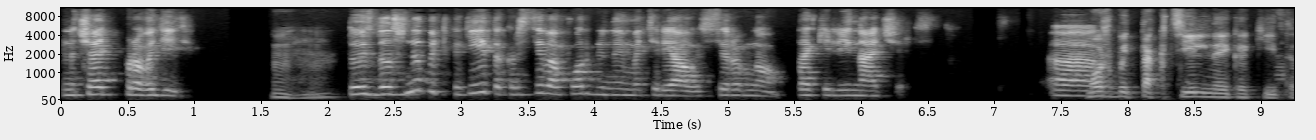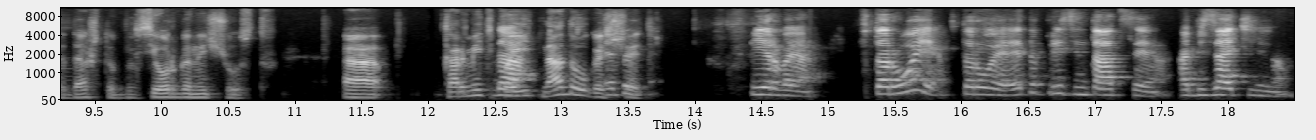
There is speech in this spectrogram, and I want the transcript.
начать проводить. Угу. То есть должны быть какие-то красиво оформленные материалы все равно, так или иначе. Э, Может быть, тактильные какие-то, да, чтобы все органы чувств. А, кормить, да, поить надо угощать? Это первое. Второе, второе – это презентация обязательно.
